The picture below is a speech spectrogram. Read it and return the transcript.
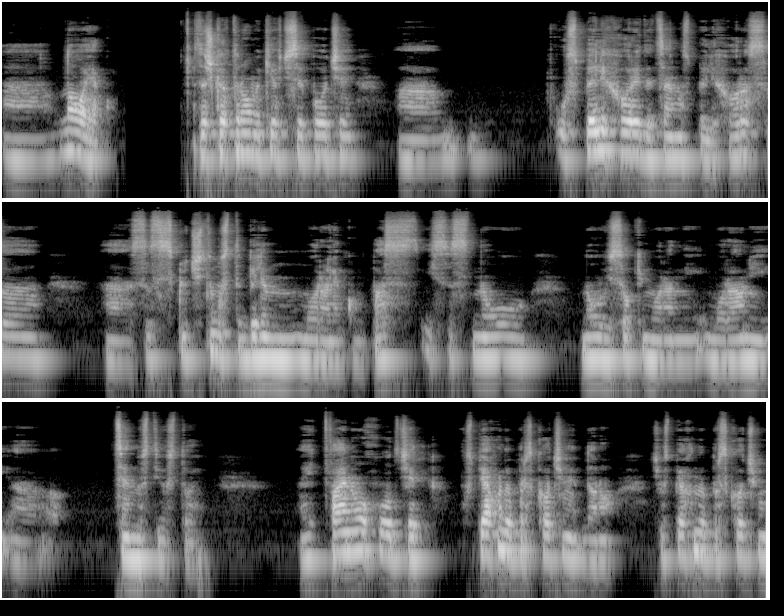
А, много яко. Също както много ме кеф, че се повече а, успели хора и деца на успели хора са а, с изключително стабилен морален компас и с много, много високи морални, морални а, ценности и устои. И това е много хубаво, че успяхме да прескочим дано че успяхме да прескочим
